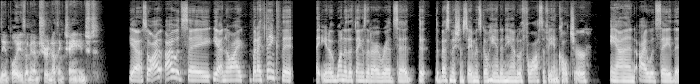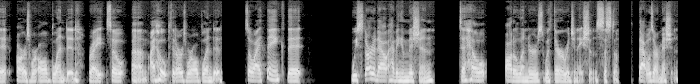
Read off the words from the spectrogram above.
the employees I mean I'm sure nothing changed. Yeah, so I I would say yeah, no I but I think that you know one of the things that I read said that the best mission statements go hand in hand with philosophy and culture and I would say that ours were all blended, right? So um, I hope that ours were all blended. So I think that we started out having a mission to help auto lenders with their origination system. That was our mission.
